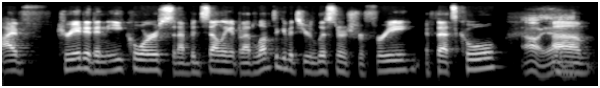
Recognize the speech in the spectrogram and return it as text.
I've created an e-course and I've been selling it, but I'd love to give it to your listeners for free if that's cool. Oh yeah. Um,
